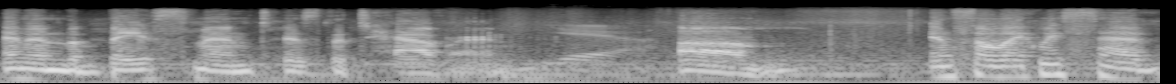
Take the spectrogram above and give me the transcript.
and then the basement is the tavern. Yeah. Um, and so like we said,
